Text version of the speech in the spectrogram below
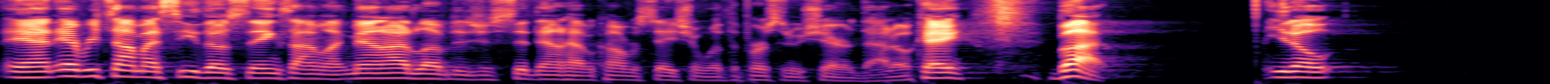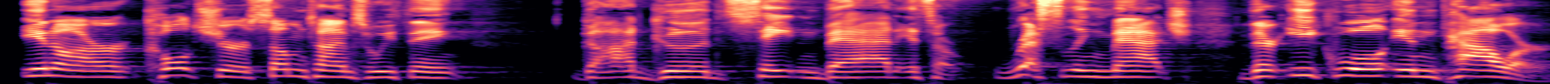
And every time I see those things, I'm like, man, I'd love to just sit down and have a conversation with the person who shared that, okay? But, you know, in our culture, sometimes we think God good, Satan bad. It's a wrestling match. They're equal in power.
